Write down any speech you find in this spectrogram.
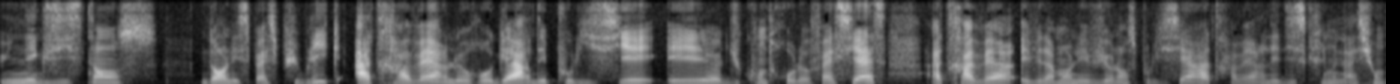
une existence dans l'espace public à travers le regard des policiers et euh, du contrôle aux faciès, à travers évidemment les violences policières, à travers les discriminations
